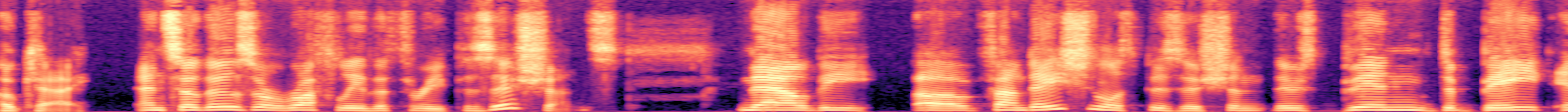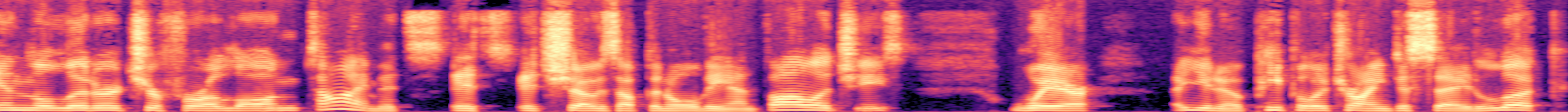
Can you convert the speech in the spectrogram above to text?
Okay. And so those are roughly the three positions. Now, the uh, foundationalist position, there's been debate in the literature for a long time. It's it's it shows up in all the anthologies where you know people are trying to say, look,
